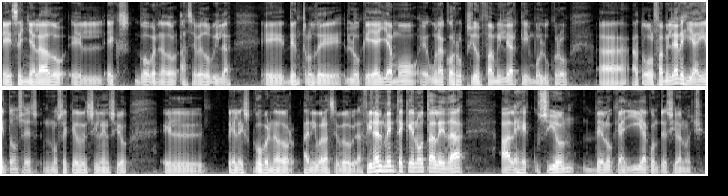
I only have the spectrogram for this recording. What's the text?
eh, señalado el ex gobernador Acevedo Vila eh, dentro de lo que ella llamó eh, una corrupción familiar que involucró a, todos los familiares y ahí entonces no se quedó en silencio el, el ex gobernador Aníbal Acevedo Vila. Finalmente, ¿qué nota le da a la ejecución de lo que allí aconteció anoche?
